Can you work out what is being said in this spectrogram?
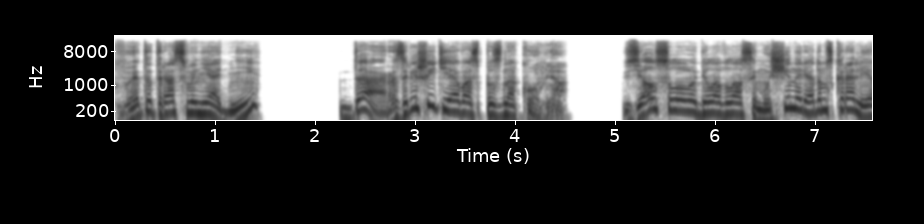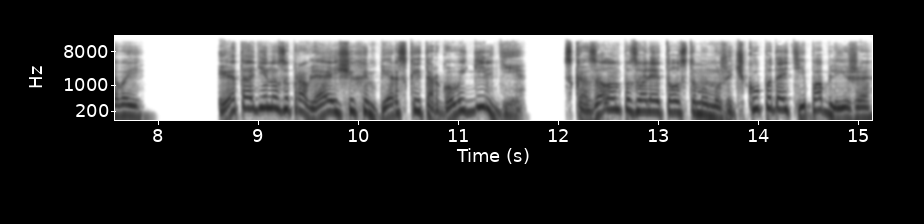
«В этот раз вы не одни?» «Да, разрешите я вас познакомлю». Взял слово беловласый мужчина рядом с королевой, «Это один из управляющих имперской торговой гильдии», сказал он, позволяя толстому мужичку подойти поближе.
